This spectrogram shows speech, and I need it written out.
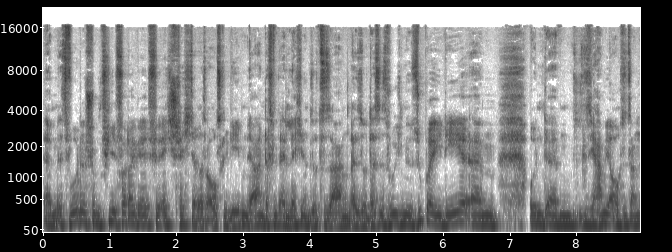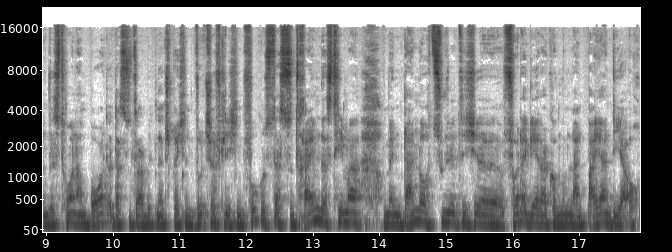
ähm, es wurde schon viel Fördergeld für echt Schlechteres ausgegeben, ja, und das mit ein Lächeln sozusagen. Also das ist wirklich eine super Idee. Ähm, und ähm, sie haben ja auch sozusagen Investoren an Bord, das sozusagen mit einem entsprechenden wirtschaftlichen Fokus das zu treiben, das Thema. Und wenn dann noch zusätzliche Fördergelder kommen vom Land Bayern, die ja auch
